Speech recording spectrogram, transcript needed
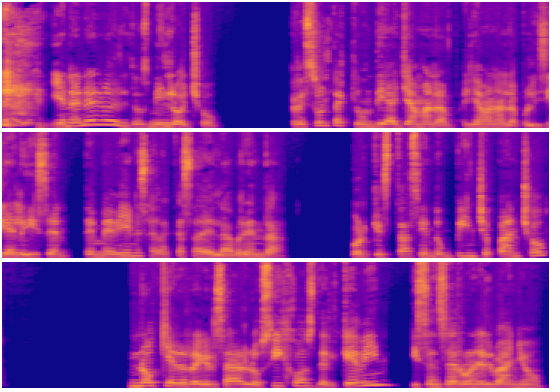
y en enero del 2008, resulta que un día llaman a, la, llaman a la policía y le dicen, te me vienes a la casa de la Brenda porque está haciendo un pinche pancho, no quiere regresar a los hijos del Kevin y se encerró en el baño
